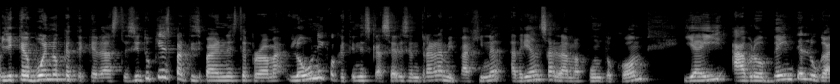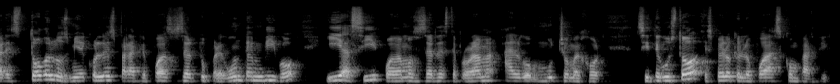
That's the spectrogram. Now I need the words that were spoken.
Oye, qué bueno que te quedaste. Si tú quieres participar en este programa, lo único que tienes que hacer es entrar a mi página, adriansalama.com, y ahí abro 20 lugares todos los miércoles para que puedas hacer tu pregunta en vivo y así podamos hacer de este programa algo mucho mejor. Si te gustó, espero que lo puedas compartir.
